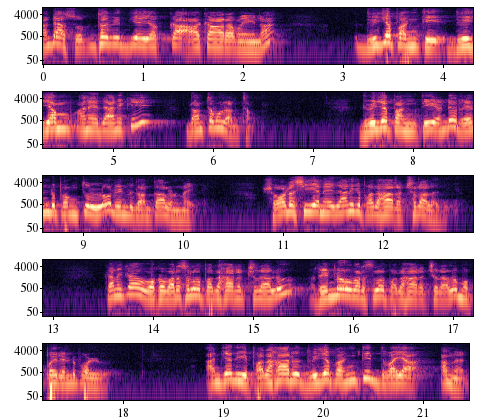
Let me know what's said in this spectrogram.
అంటే ఆ శుద్ధ విద్య యొక్క ఆకారమైన ద్విజపంక్తి ద్విజం అనే దానికి దంతములు అర్థం. ద్విజపంక్తి అంటే రెండు పంక్తుల్లో రెండు దంతాలు ఉన్నాయి షోడశి అనే దానికి పదహారు అక్షరాలు అది. కనుక ఒక వరుసలో పదహారు అక్షరాలు రెండవ వరుసలో పదహారు అక్షరాలు ముప్పై రెండు పళ్ళు. అంచేది ఈ పదహారు ద్విజ పంక్తి ద్వయ అన్నాడు.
